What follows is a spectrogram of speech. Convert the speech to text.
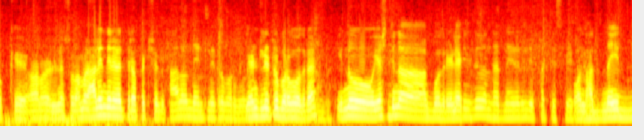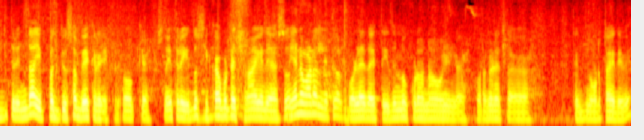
ಓಕೆ ಆರು ಎರಡನೇ ಸೂಲು. ಆಮೇಲೆ ಹಾಲಿಂದ ಏನು ಹೇಳ್ತೀರಾ ಅಪೇಕ್ಷೆ ಇದು ಹಾಲು ಒಂದು ಎಂಟು ಲೀಟ್ರ್ ಬರ್ಬೋದು. ಎಂಟು ಲೀಟ್ರ್ ಬರ್ಬೋದ್ರೆ? ಇನ್ನು ಎಷ್ಟು ದಿನ ಆಗ್ಬೋದು ರೀ ಹೇಳಿ ಇದು ಒಂದು ಹದಿನೈದರಿಂದ ಇಪ್ಪತ್ತು ದಿವಸ ಬೇಕು. ಒಂದು ಹದಿನೈದರಿಂದ ಇಪ್ಪತ್ತು ದಿವಸ ಬೇಕ್ರಿ ಓಕೆ ಸ್ನೇಹಿತರೆ ಇದು ಸಿಕ್ಕಾಪಟ್ಟೆ ಚೆನ್ನಾಗಿದೆ ಹಸು. ಏನು ಮಾಡಲ್ಲ ಇದು ಒಳ್ಳೇದಾಯ್ತು. ಇದನ್ನು ಕೂಡ ನಾವು ಇಲ್ಲಿ ಹೊರಗಡೆ ತೆಗೆದು ನೋಡ್ತಾ ಇದ್ದೀವಿ.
